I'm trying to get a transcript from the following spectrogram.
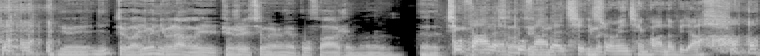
因为对吧？因为你们两个也平时基本上也不发什么。呃，不发的不发的情说明情况都比较好。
